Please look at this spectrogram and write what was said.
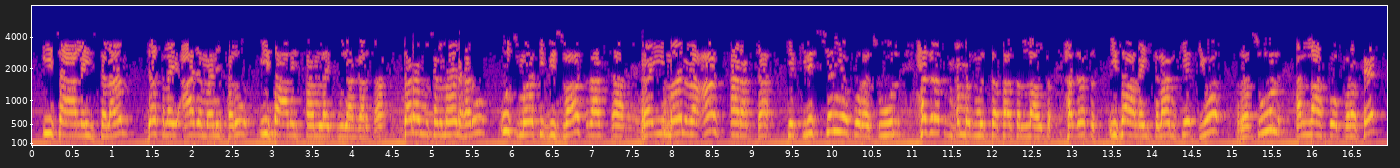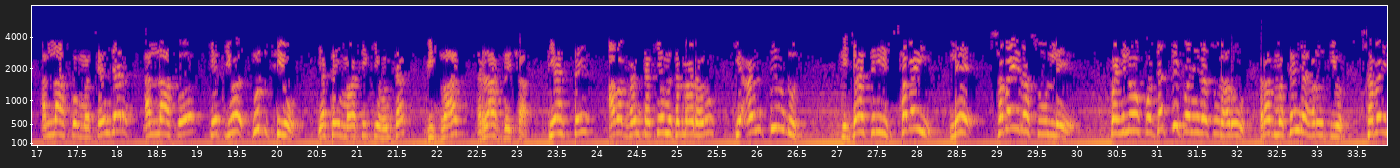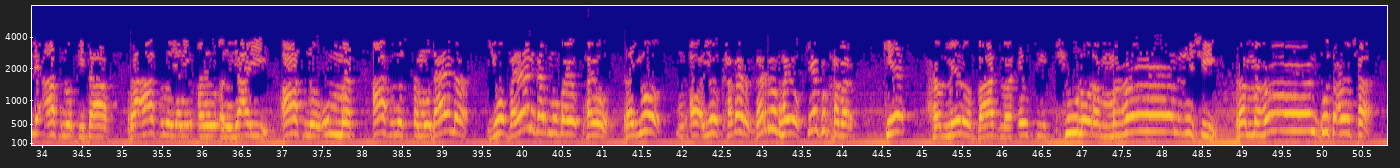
عیسا علیہ السلام جس لائی آج امانت ہرو عیسا علیہ السلام لائی پوجا کرتا تر مسلمان ہرو، اس ماتی وشواس رکھتا را ایمان را آستھا رکھتا کہ کرسچنیوں کو رسول حضرت محمد مصطفیٰ صلی اللہ علیہ وسلم، حضرت عیسا علیہ السلام کے تھیو، رسول اللہ کو پروفیٹ، اللہ کو مسنجر اللہ کو کے تھیو، خود تھیو۔ यसै माथि के हुन्छ विश्वास राख्दैछ त्यस्तै अब भन्छ के मुसलमानहरू कि انتم दूत کہ جسری سبئی لے، سبئی رسول لے، پہلو کو جتی پنی رسول ہرو، رب مسند ہرو تیو۔ سبئی لے آپ نو کتاب، را نو یعنی انیائی نو امت، آپ نو آفنو سمودائما یو بیان گرنو بھیو را یو یو خبر گرنو بھیو کے کو خبر؟ کہ ہم ہمیرو بعد ما ایوتی چولو را مہان رشی را مہان دوت آنچھا۔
